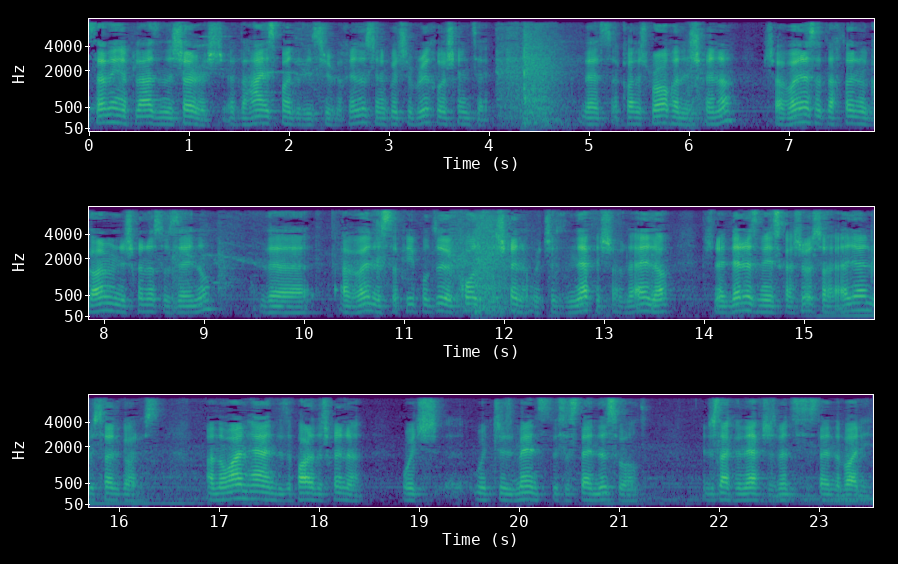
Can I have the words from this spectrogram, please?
same thing applies in the shorish, at the highest point of these three bechinas, that's a Kodesh Baruch and Nishchina, Shavonis Atachton Garim Nishchina Suzainu, the avonis that people do to the Shechina, which is the nefesh of the Elo, on the one hand, there's a part of the Shekhinah which which is meant to sustain this world, just like the nefesh is meant to sustain the body,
